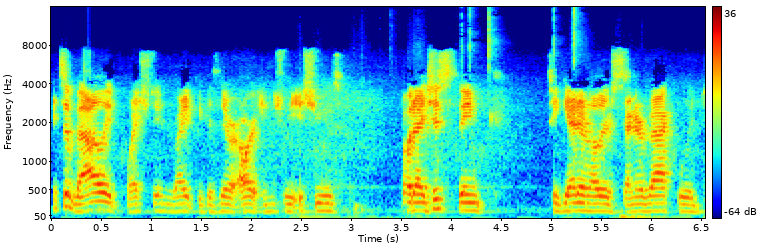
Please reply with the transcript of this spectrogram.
it's a valid question, right? Because there are injury issues, but I just think to get another center back would.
